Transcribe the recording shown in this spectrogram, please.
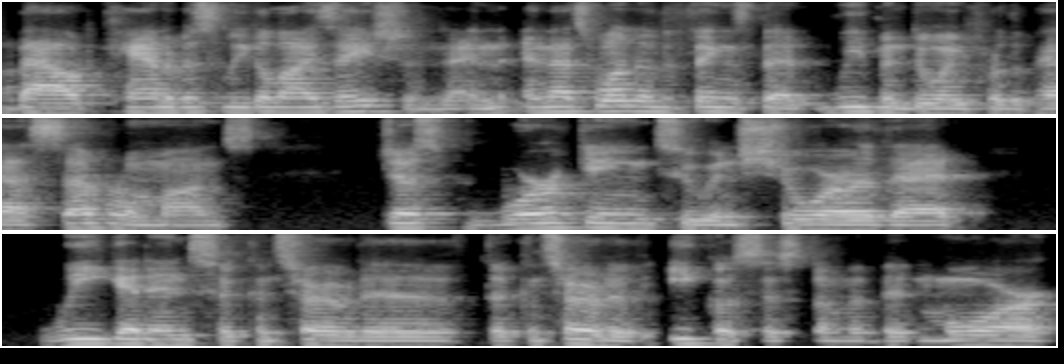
about cannabis legalization. And, and that's one of the things that we've been doing for the past several months, just working to ensure that we get into conservative, the conservative ecosystem a bit more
